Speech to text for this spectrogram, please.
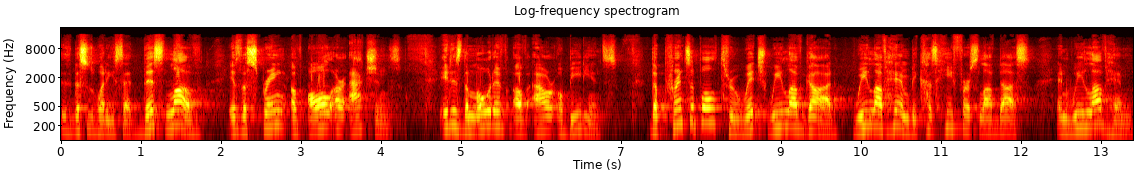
this is what he said This love is the spring of all our actions, it is the motive of our obedience. The principle through which we love God, we love Him because He first loved us, and we love Him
